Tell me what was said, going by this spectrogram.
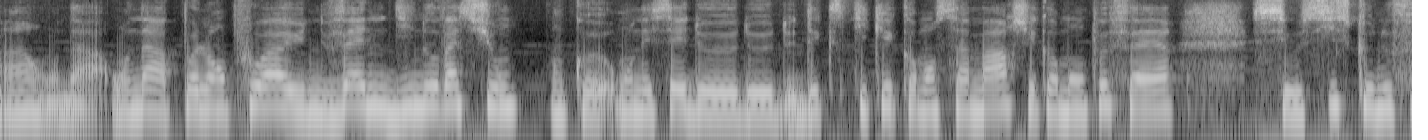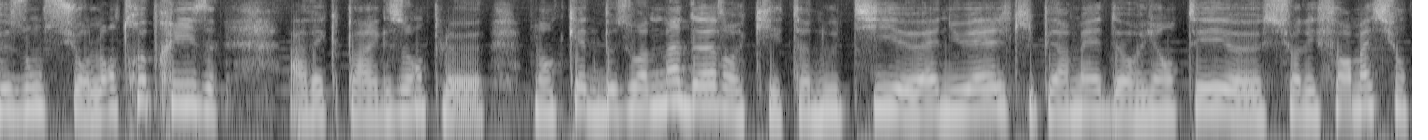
Hein, on a on a à Pôle Emploi une veine d'innovation. Donc on essaye de d'expliquer comment ça marche et comment on peut faire. C'est aussi ce que nous faisons sur l'entreprise avec par exemple l'enquête besoin de main d'œuvre qui est un outil euh, annuel qui permet d'orienter euh, sur les formations.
